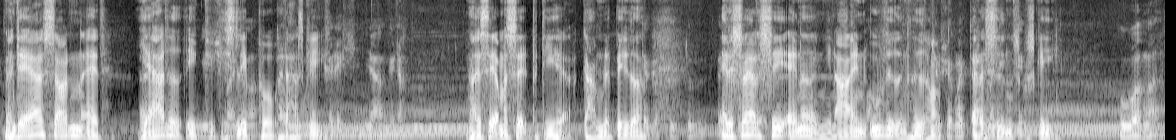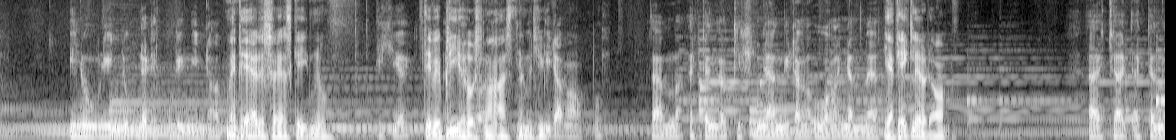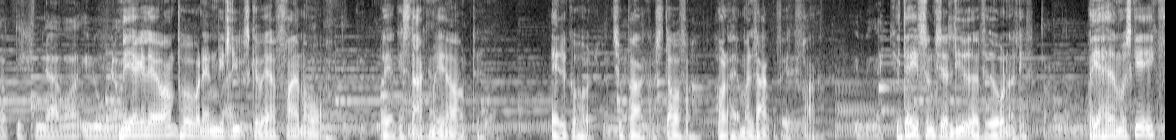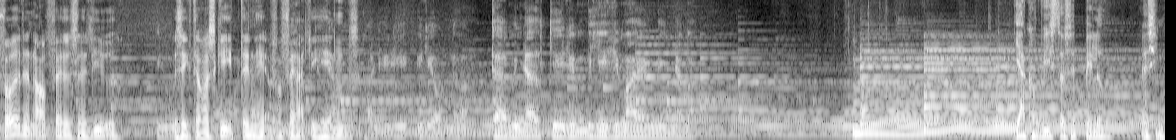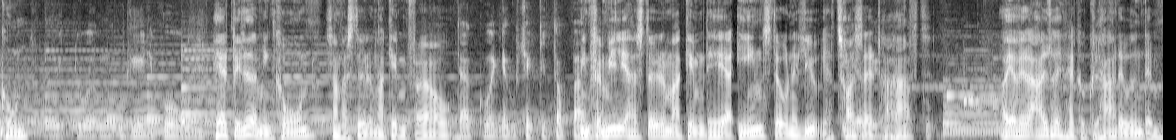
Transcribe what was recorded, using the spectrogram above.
Men det er sådan, at hjertet ikke kan give slip på, hvad der er sket. Når jeg ser mig selv på de her gamle billeder, er det svært at se andet end min egen uvidenhed om, hvad der siden skulle ske. Men det er desværre sket nu. Det vil blive hos mig resten af mit liv. Jeg kan ikke lave det om. Men jeg kan lave om på, hvordan mit liv skal være fremover. Og jeg kan snakke mere om det. Alkohol, tobak og stoffer holder jeg mig langt væk fra. I dag synes jeg, at livet er vidunderligt. Og jeg havde måske ikke fået den opfattelse af livet, hvis ikke der var sket den her forfærdelige hændelse. Jakob viste os et billede af sin kone. Her er et billede af min kone, som har støttet mig gennem 40 år. Min familie har støttet mig gennem det her enestående liv, jeg trods alt har haft. Og jeg vil aldrig have kunne klare det uden dem.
